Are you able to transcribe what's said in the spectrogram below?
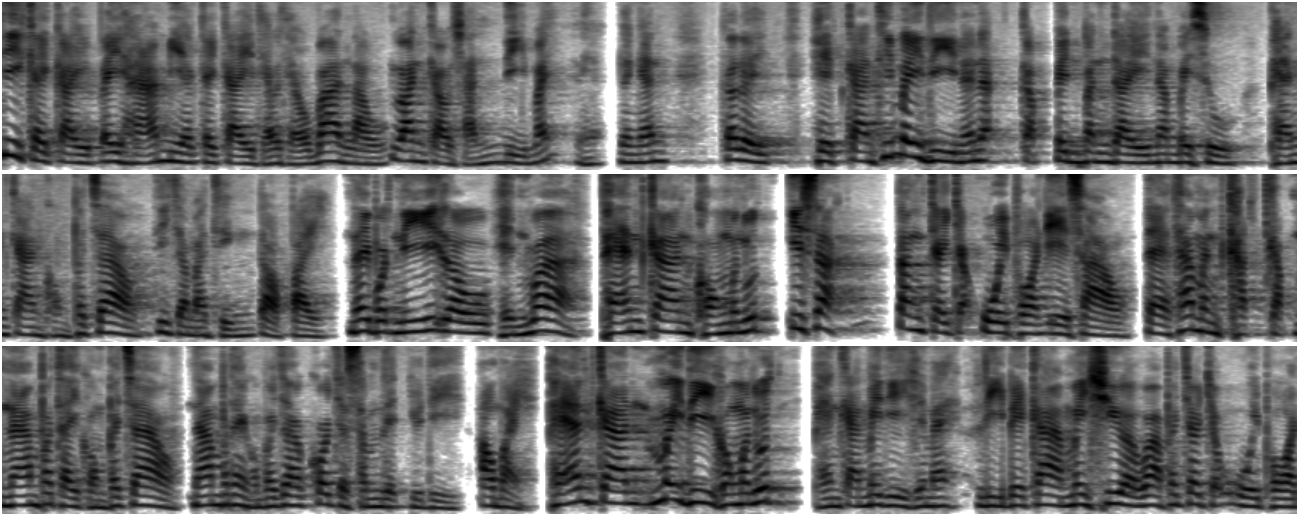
ที่ไกลๆไปหาเมียไกลๆแถวๆบ้านเราบ้านเก่าฉันดีไหมเนี่ยดังนั้นก็เลยเหตุการณ์ที่ไม่ดีนั้นนะกลับเป็นบันไดนำไปสู่แผนการของพระเจ้าที่จะมาถึงต่อไป ในบทนี้เราเห็นว่าแผนการของมนุษย์อิสักตั้งใจจะอวยพรเอซาว แต่ถ้ามันขัดกับน้ำพระทัยของพระเจ้า น้ำพระทัยของพระเจ้าก็จะสำเร็จอยู่ดี เอาใหม่ แผนการไม่ดีของมนุษย์ แผนการไม่ดีใช่ไหมรีเบคก้าไม่เชื่อว่าพระเจ้าจะอวยพร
